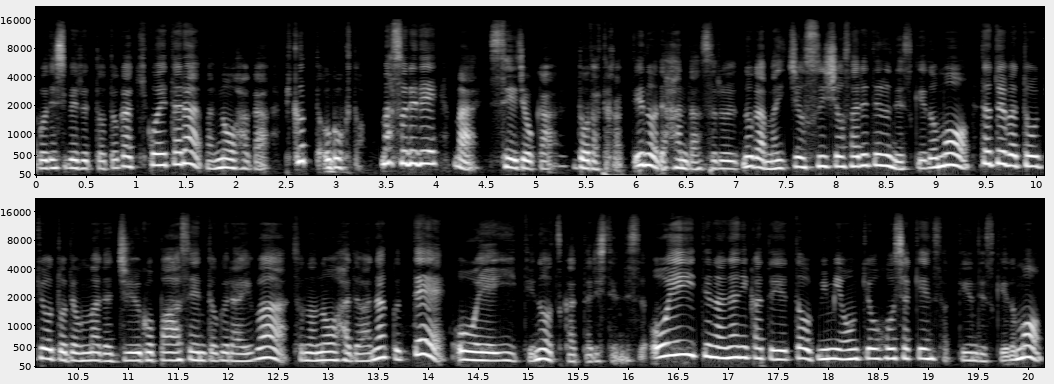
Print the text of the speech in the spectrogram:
45デシベルって音が聞こえたら、まあ、脳波がピクッと動くと。まあ、それで、まあ、正常かどうだったかっていうので判断するのが、まあ、一応推奨されてるんですけども、例えば東京都でもまだ15%ぐらいは、その脳波ではなくて、OAE っていうのを使ったりしてるんです。OAE っていうのは何かというと、耳音響放射検査っていうんですけれども、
